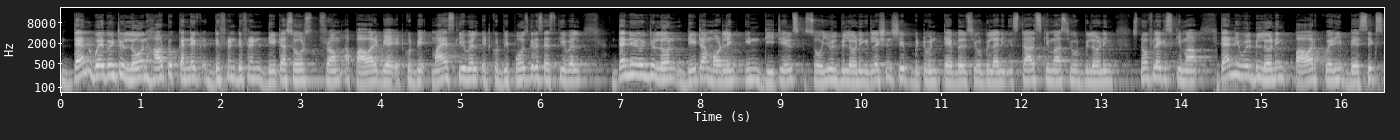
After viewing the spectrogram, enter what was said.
Then we're going to learn how to connect different different data source from a Power BI. It could be MySQL, it could be Postgres SQL. Then you're going to learn data modeling in details. So you will be learning relationship between tables, you will be learning star schemas, you will be learning snowflake schema. Then you will be learning Power Query basics.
